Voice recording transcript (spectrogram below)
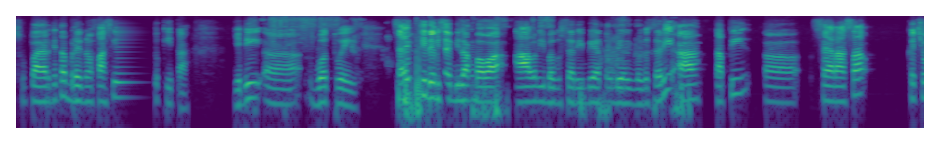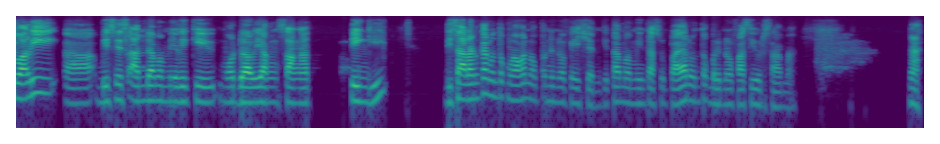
supplier kita berinovasi untuk kita. Jadi uh, both way. Saya tidak bisa bilang bahwa A lebih bagus dari B atau B lebih bagus dari A, tapi uh, saya rasa kecuali uh, bisnis Anda memiliki modal yang sangat tinggi, disarankan untuk melakukan open innovation. Kita meminta supplier untuk berinovasi bersama. Nah,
